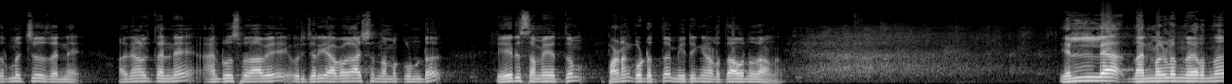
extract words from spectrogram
നിർമ്മിച്ചത് തന്നെ. അതിനാൽ തന്നെ ആൻഡ്രൂസ് പിതാവെ ഒരു ചെറിയ അവകാശം നമുക്കുണ്ട്. ഏത് സമയത്തും പണം കൊടുത്ത് മീറ്റിംഗ് നടത്താവുന്നതാണ്. എല്ലാ നന്മകളും നേർന്ന്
